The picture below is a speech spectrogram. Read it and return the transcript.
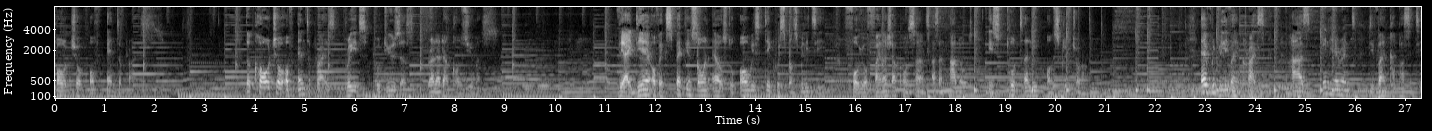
culture of enterprise. The culture of enterprise breeds producers rather than consumers. The idea of expecting someone else to always take responsibility for your financial concerns as an adult is totally unscriptural. Every believer in Christ has inherent divine capacity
